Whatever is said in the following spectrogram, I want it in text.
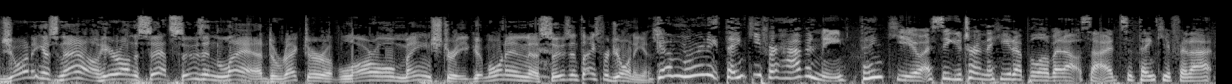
Joining us now here on the set, Susan Ladd, director of Laurel Main Street. Good morning, uh, Susan. Thanks for joining us. Good morning. Thank you for having me. Thank you. I see you turned the heat up a little bit outside, so thank you for that.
